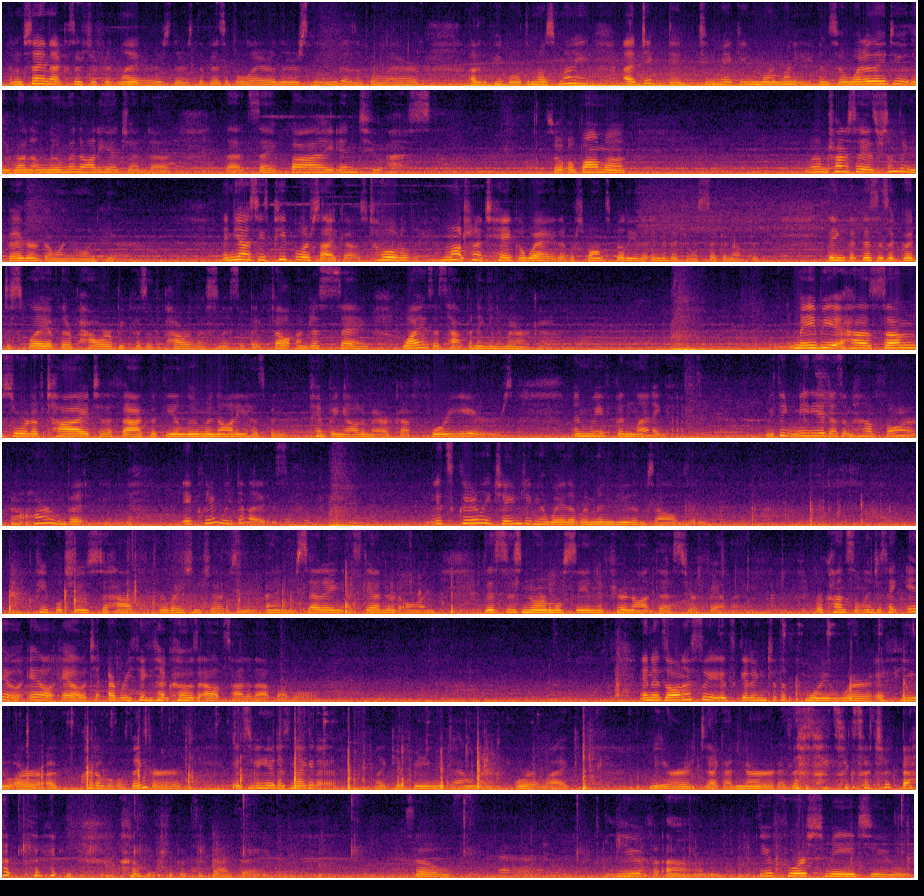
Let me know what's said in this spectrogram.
and I'm saying that because there's different layers. There's the visible layer, and there's the invisible layer of the people with the most money addicted to making more money. And so, what do they do? They run Illuminati agenda that say, buy into us. So, Obama, what I'm trying to say is there's something bigger going on here. And yes, these people are psychos, totally. I'm not trying to take away the responsibility of the individual sick enough to think that this is a good display of their power because of the powerlessness that they felt. I'm just saying, why is this happening in America? Maybe it has some sort of tie to the fact that the Illuminati has been pimping out America for years and we've been letting it. We think media doesn't have far, harm, but it clearly does it's clearly changing the way that women view themselves and people choose to have relationships and, and setting a standard on this is normalcy and if you're not this you're failing we're constantly just like, ew, ew, ew, to everything that goes outside of that bubble. And it's honestly, it's getting to the point where if you are a critical thinker, it's viewed as negative. Like you're being a downer or like you're like a nerd as if that's like such a bad thing. I don't think that's a bad thing. So you've um, you forced me to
